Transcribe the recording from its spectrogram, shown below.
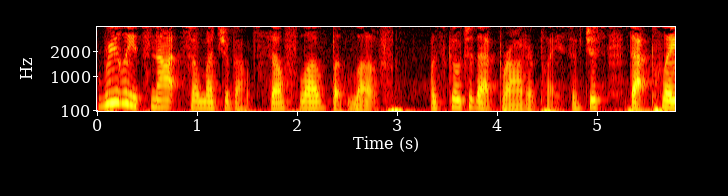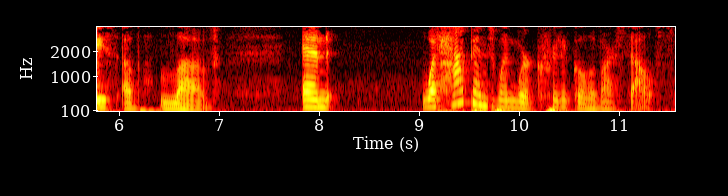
really, it's not so much about self love, but love. Let's go to that broader place of just that place of love. And what happens when we're critical of ourselves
